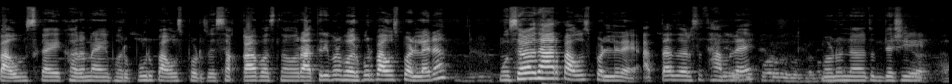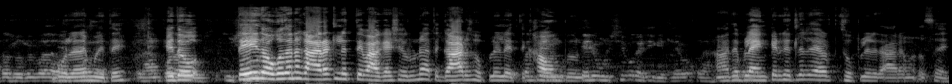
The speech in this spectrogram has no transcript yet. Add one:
पाऊस काय खरं नाही भरपूर पाऊस पडतोय. सकाळपासून रात्री पण भरपूर पाऊस पडलाय ना? मुसळधार पाऊस पडलेला आहे. आत्ता जरसं थांबलंय. पोरगं झोपलं म्हणून तुमच्याशी बोलायला मिळते हे दो ते दोघं जण गारटलेत ते वाघ्या शरू ना ते गाढ झोपलेले आहेत ते खाऊन पिऊन. हा ते ब्लँकेट घेतलेलं त्यावर झोपलेले आहेत. आरामात असं आहे.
